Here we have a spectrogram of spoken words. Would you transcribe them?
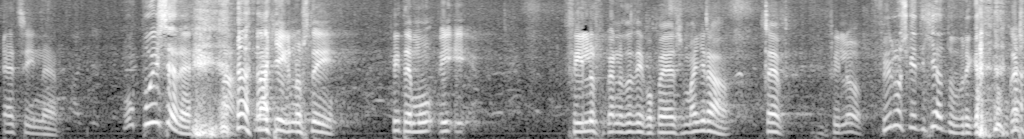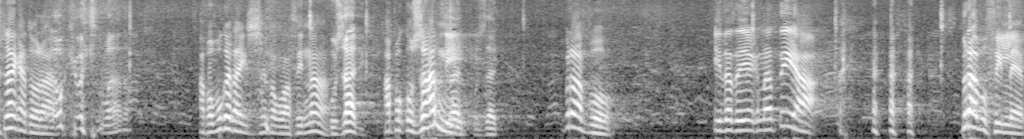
Έτσι είναι. Ω, πού είσαι ρε; να, να και οι γνωστοί. Πείτε μου, η, η, φίλος που κάνει εδώ διακοπές, μάγειρα, σεφ, φίλος. Φίλος και τυχαία το βρήκα. Μου κάνεις πλάκα τώρα. όχι, όχι, σοβαρά. από πού κατάγεσαι σεφ, από Αθήνα; Κουζάνι. από Κοζάνη. Κουζάνι, κουζάνι. Μπράβο. Είδατε η Εγνατία. Μπράβο, φίλε.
